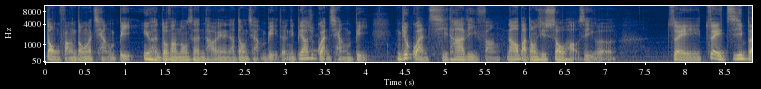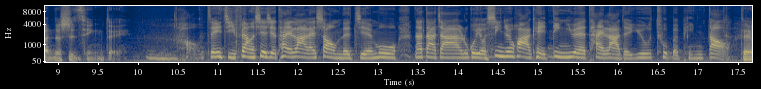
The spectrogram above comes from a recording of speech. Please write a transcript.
动房东的墙壁，因为很多房东是很讨厌人家动墙壁的。你不要去管墙壁，你就管其他地方，然后把东西收好，是一个最最基本的事情。对。嗯，好，这一集非常谢谢泰辣来上我们的节目。那大家如果有兴趣的话，可以订阅泰辣的 YouTube 频道。对，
